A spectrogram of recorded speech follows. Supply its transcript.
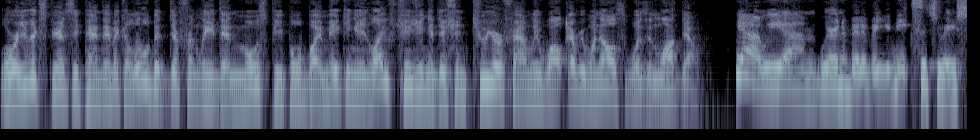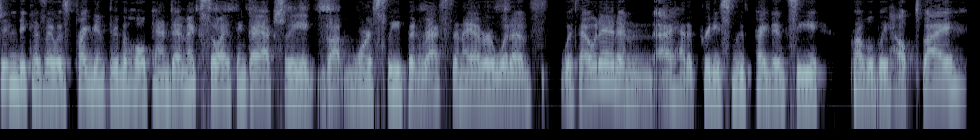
Laura, you've experienced the pandemic a little bit differently than most people by making a life-changing addition to your family while everyone else was in lockdown. Yeah, we um, we're in a bit of a unique situation because I was pregnant through the whole pandemic. So I think I actually got more sleep and rest than I ever would have without it. And I had a pretty smooth pregnancy, probably helped by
